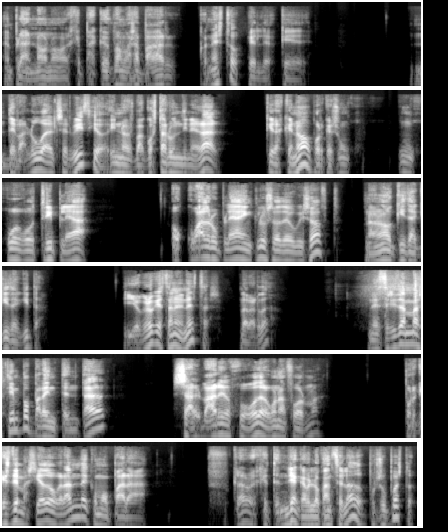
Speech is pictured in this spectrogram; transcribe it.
En plan, no, no, es que ¿para qué os vamos a pagar con esto? Que, que devalúa el servicio y nos va a costar un dineral. Quieras que no, porque es un, un juego triple A o cuádruple A incluso de Ubisoft. No, no, quita, quita, quita. Y yo creo que están en estas, la verdad. Necesitan más tiempo para intentar salvar el juego de alguna forma. Porque es demasiado grande como para... Claro, es que tendrían que haberlo cancelado, por supuesto.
